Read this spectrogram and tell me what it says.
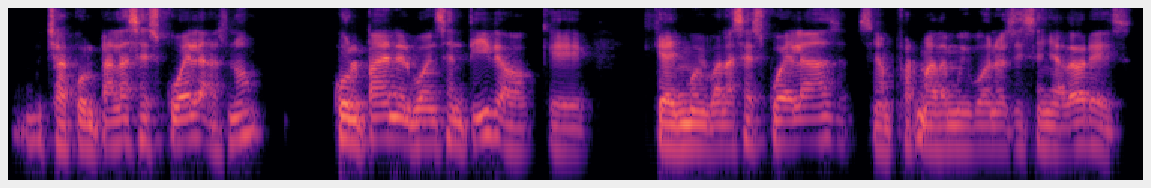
mucha culpa las escuelas, ¿no? Culpa en el buen sentido, que, que hay muy buenas escuelas, se han formado muy buenos diseñadores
